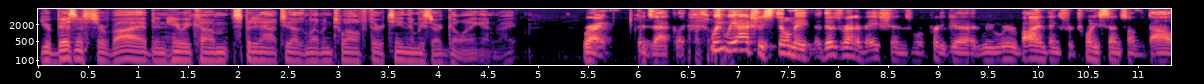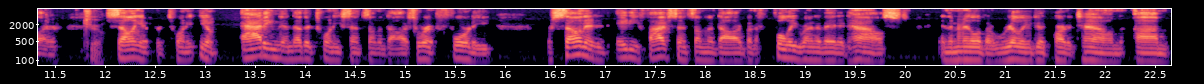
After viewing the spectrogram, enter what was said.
your business survived. And here we come spitting out 2011, 12, 13. Then we start going again, right? Right. Exactly. We, we actually still made those renovations were pretty good. We, we were buying things for 20 cents on the dollar, True. selling it for 20, you know, adding another 20 cents on the dollar. So we're at 40. We're selling it at 85 cents on the dollar, but a fully renovated house in the middle of a really good part of town. Um,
